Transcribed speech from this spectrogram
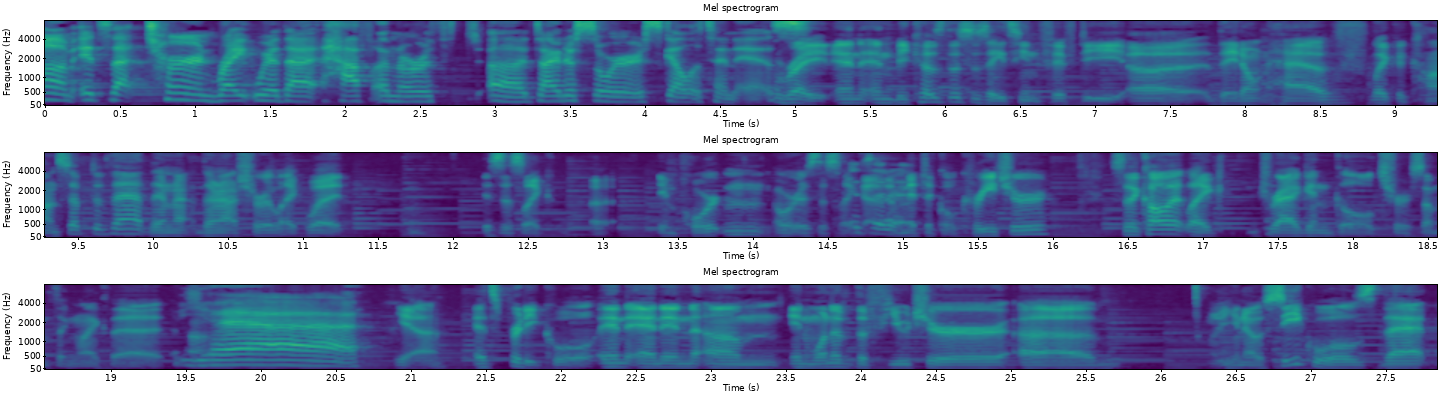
Um, it's that turn right where that half unearthed uh, dinosaur skeleton is. right. And and because this is 1850, uh, they don't have like a concept of that. They're not they're not sure like what is this like uh, important or is this like Is a, a mythical creature? So they call it like Dragon Gulch or something like that. Um, Yeah. yeah it's pretty cool and and in um in one of the future uh you know sequels that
